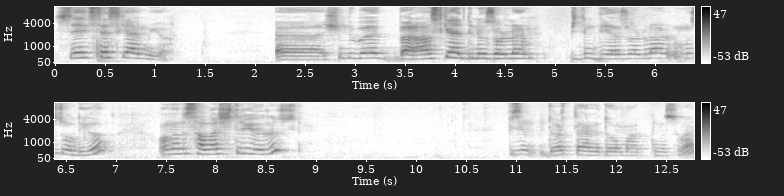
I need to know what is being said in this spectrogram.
Size hiç ses gelmiyor. Ee, şimdi böyle asker dinozorlarım, bizim dinozorlarımız oluyor. Onları savaştırıyoruz. Bizim dört tane doğum hakkımız var.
